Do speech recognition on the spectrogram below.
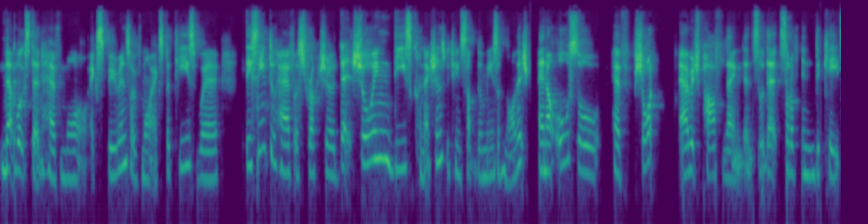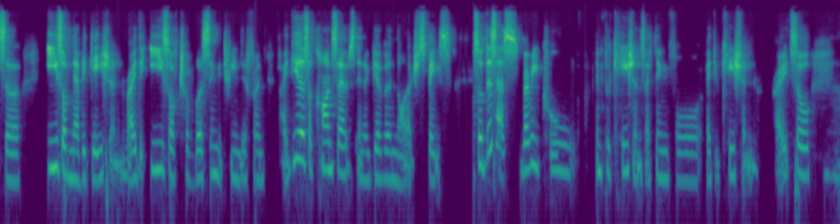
networks that have more experience or more expertise where they seem to have a structure that showing these connections between subdomains of knowledge and are also have short average path length. And so that sort of indicates a ease of navigation, right? The ease of traversing between different ideas or concepts in a given knowledge space. So this has very cool implications, I think, for education, right? So yeah.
